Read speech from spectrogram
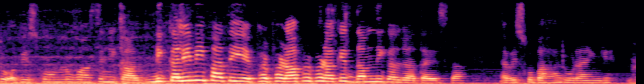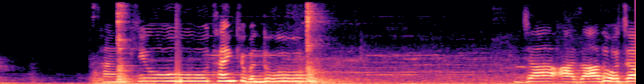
तो अभी इसको हम लोग वहाँ से निकाल निकल ही नहीं पाते ये। फड़फड़ा फड़फड़ा के दम निकल जाता है इसका। अब इसको बाहर उड़ाएँगे। थैंक यू थैंक यू बंधु। जा, आज़ाद हो जा,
